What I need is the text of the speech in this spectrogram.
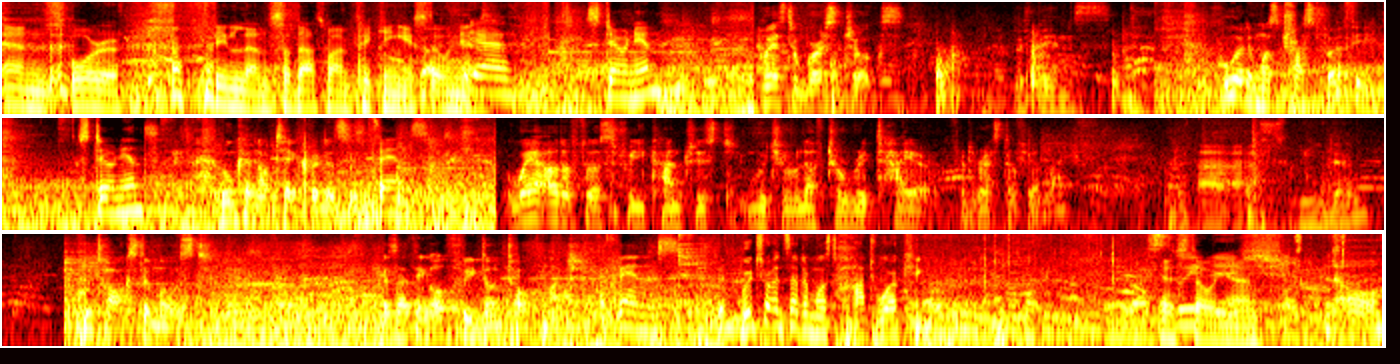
and or Finland, so that's why I'm picking Estonia. Yeah. Estonian. Who has the worst jokes? The Finns. Who are the most trustworthy? Estonians. Who cannot take criticism? Finns. Where out of those three countries would you love to retire for the rest of your life? Uh, Sweden. Who talks the most? Because I think all three don't talk much. Finns. Which ones are the most hardworking? Estonian. Swedish. No.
